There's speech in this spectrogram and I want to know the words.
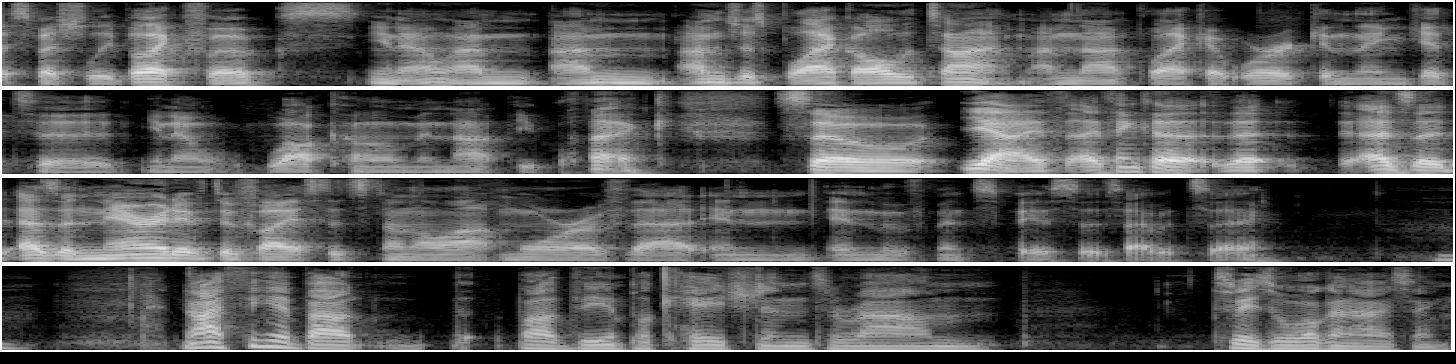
especially black folks you know i'm i'm i'm just black all the time. I'm not black at work and then get to you know walk home and not be black. So yeah i, th- I think uh, that as a as a narrative device it's done a lot more of that in in movement spaces i would say now I think about about the implications around today's organizing.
